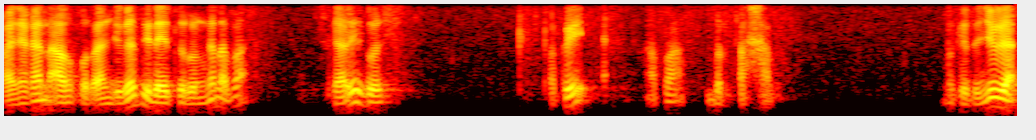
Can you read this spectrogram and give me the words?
Makanya kan Al-Quran juga tidak diturunkan apa? Sekaligus. Tapi apa? Bertahap. Begitu juga.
